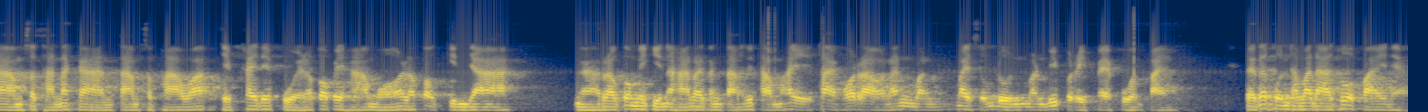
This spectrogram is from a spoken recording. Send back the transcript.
ตามสถานการณ์ ตามสภาวะ เจ็บไข้ได้ป่วย แล้วก็ไปหาหมอแล้วก็กินยานะเราก็ไม่กินอาหารอะไรต่าง ๆ ที่ทำให้ธาตุของเรานั้นมันไม่สมดุลมันวิปริตแปรปรวนไป แต่ถ้าคนธรรมดาทั่วไปเนี่ย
